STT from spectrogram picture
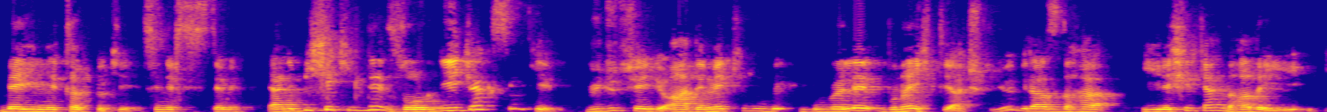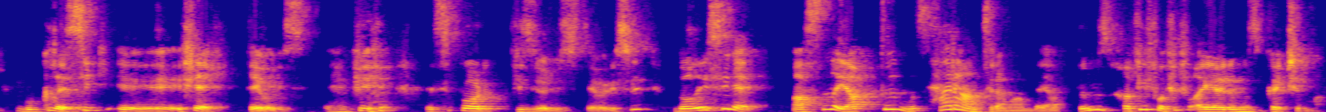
beyni tabii ki, sinir sistemi. Yani bir şekilde zorlayacaksın ki vücut şey diyor. Aa demek ki bu, bu böyle buna ihtiyaç duyuyor. Biraz daha iyileşirken daha da iyi gidiyor. Bu klasik e, şey teorisi. Spor fizyolojisi teorisi. Dolayısıyla aslında yaptığımız her antrenmanda yaptığımız hafif hafif ayarımızı kaçırmak.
